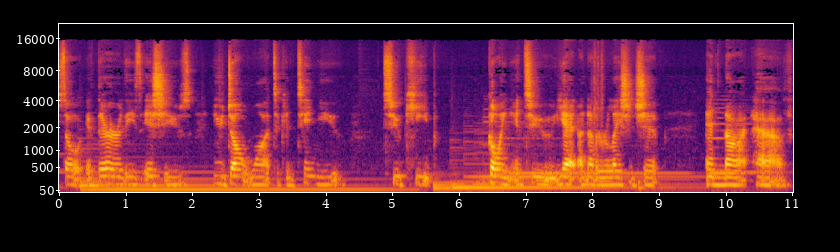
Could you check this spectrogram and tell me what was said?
So if there are these issues, you don't want to continue to keep going into yet another relationship and not have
